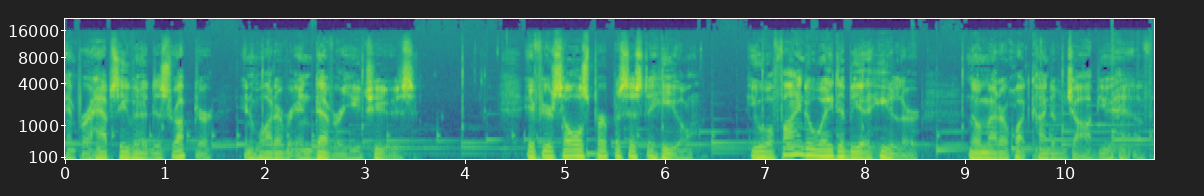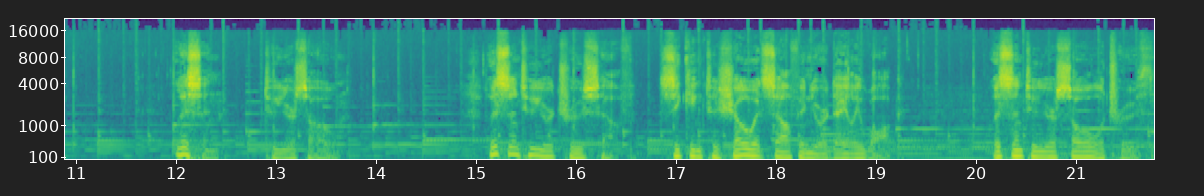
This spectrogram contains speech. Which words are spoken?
and perhaps even a disruptor in whatever endeavor you choose. If your soul's purpose is to heal, you will find a way to be a healer no matter what kind of job you have. Listen to your soul. Listen to your true self, seeking to show itself in your daily walk. Listen to your soul truth.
